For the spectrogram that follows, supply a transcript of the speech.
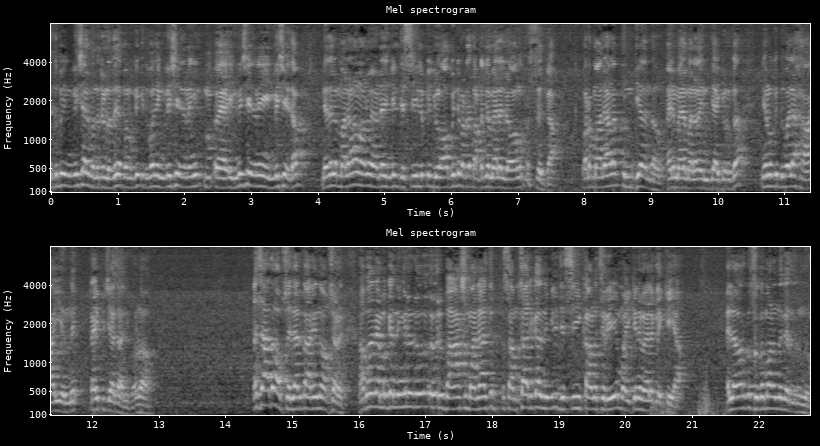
ഇതിപ്പോൾ ഇംഗ്ലീഷാണ് വന്നിട്ടുള്ളത്. അപ്പോൾ നമുക്ക് ഇതുപോലെ ഇംഗ്ലീഷ് ചെയ്തണമെങ്കിൽ ഇംഗ്ലീഷ് ചെയ്തണമെങ്കിൽ ഇംഗ്ലീഷ് ചെയ്താം. ഇനി മലയാളമാണ് വേണ്ടതെങ്കിൽ ജസ്റ്റ് ഈ ഗ്ലോബിന്റെ ബട്ടന്റെ മേലെ ലോങ് പ്രസ് വെക്കുക. അവിടെ മലയാളം ഇന്ത്യ ഉണ്ടാവും. അതിന് മേലെ മലയാളം ഇന്ത്യ ആക്കി കൊടുക്കുക നമുക്ക് ഇതുപോലെ ഹായ് എന്ന് ടൈപ്പ് ചെയ്യാൻ സാധിക്കും. കേട്ടോ? സാധാ ഓപ്ഷൻ എല്ലാവർക്കും അറിയുന്ന ഓപ്ഷനാണ് അപ്പോൾ നമുക്ക് എന്തെങ്കിലും ഒരു ഒരു ഭാഷ മലയാളത്തിൽ സംസാരിക്കാന്നുണ്ടെങ്കിൽ ജസ്റ്റ് ഈ കാണുന്ന ചെറിയ മൈക്കിന് മേലെ ക്ലിക്ക് ചെയ്യാം. എല്ലാവർക്കും സുഖമാണെന്ന് കരുതുന്നു.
